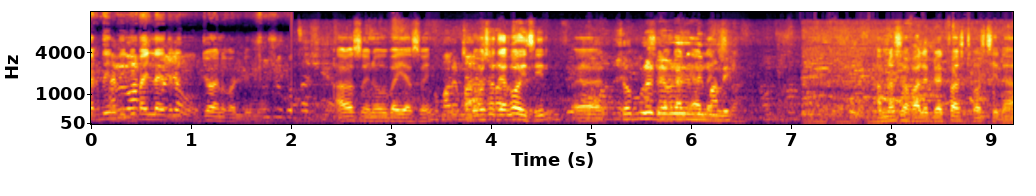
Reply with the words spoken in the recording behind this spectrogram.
একদিন দিদি পাইলে জয়েন করলিম আর সৈন ও ভাই আসেন তোমার সাথে দেখা হয়েছিল সবগুলো। আমরা সকালে ব্রেকফাস্ট করছি না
